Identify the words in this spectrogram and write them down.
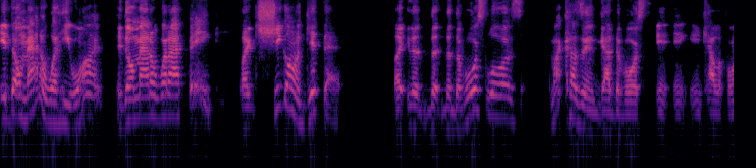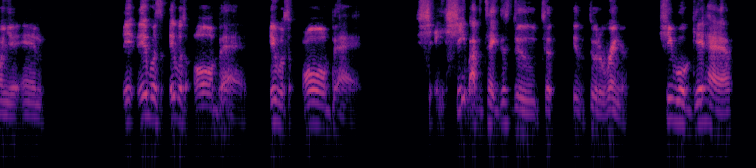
It don't matter what he want. It don't matter what I think. Like she gonna get that. Like the the, the divorce laws. My cousin got divorced in, in, in California, and it, it was it was all bad. It was all bad. She she about to take this dude to through the ringer. She will get half,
